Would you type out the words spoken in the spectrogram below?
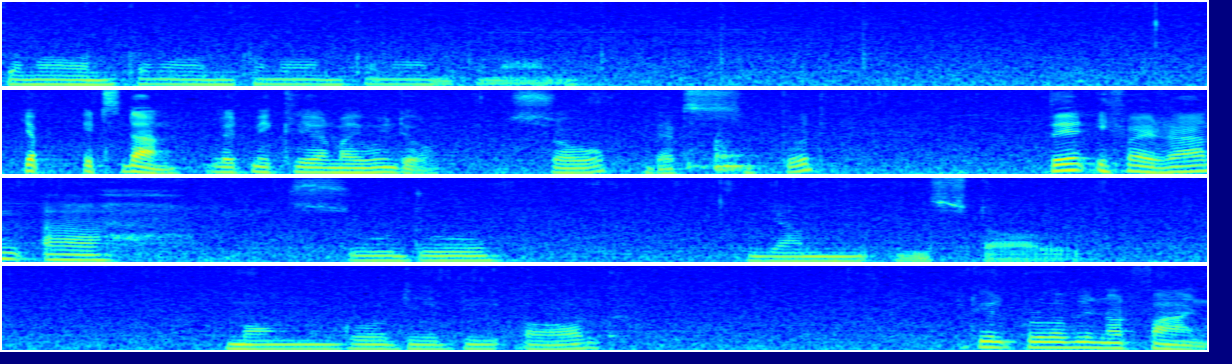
Come on come on come on come on come on. Yep it's done. Let me clear my window. So that's good. Then if I run uh, sudo yum install mongodb org it will probably not find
